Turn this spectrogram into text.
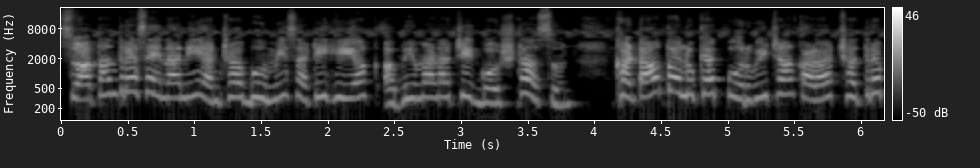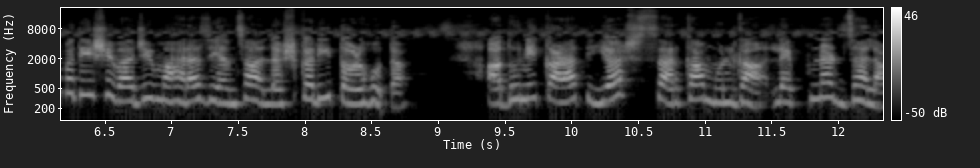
स्वातंत्र्य सेनानी यांच्या भूमीसाठी ही एक अभिमानाची गोष्ट असून खटाव तालुक्यात पूर्वीच्या काळात छत्रपती शिवाजी महाराज यांचा लष्करी तळ होता. आधुनिक काळात यश सारखा मुलगा लेफ्टनंट झाला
